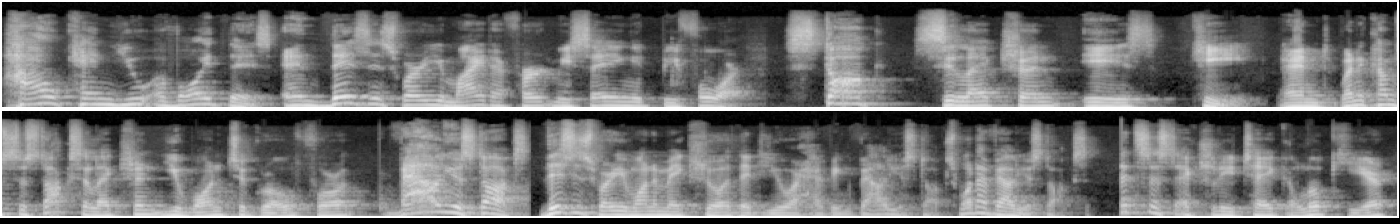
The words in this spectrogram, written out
how can you avoid this? And this is where you might have heard me saying it before. Stock selection is key. And when it comes to stock selection, you want to grow for value stocks. This is where you want to make sure that you are having value stocks. What are value stocks? Let's just actually take a look here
